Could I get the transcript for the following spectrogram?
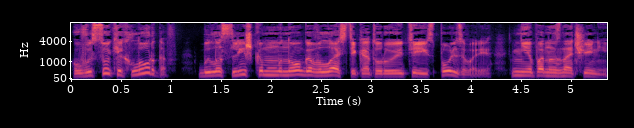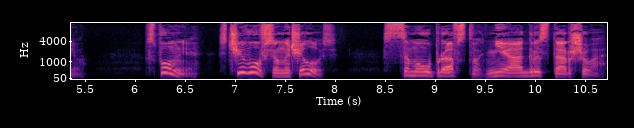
У высоких лордов было слишком много власти, которую те использовали не по назначению. Вспомни, с чего все началось? С самоуправства Неагры-старшего.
